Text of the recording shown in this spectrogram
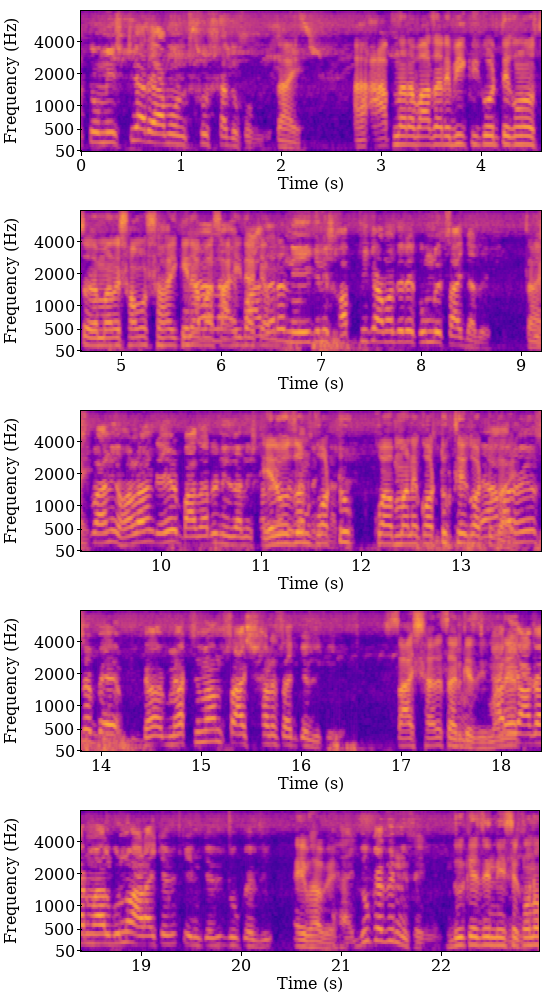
এত মিষ্টি আর এমন সুস্বাদু কুমড়ো। তাই। আপনারা বাজারে বিক্রি করতে কোনো মানে সমস্যা হয় কিনা বা চাহিদা কেমন? নিয়ে গেলে সব থেকে আমাদের কুমড়োর কুমড়ো চাহিদা বেশি। ইস্পাহানি হল্যান্ড এর বাজারে নিজানি এর ওজন কটুক মানে কটুক থেকে কটুক আমার হয়েছে ম্যাক্সিমাম চার সাড়ে চার কেজি কিলো চার সাড়ে চার কেজি মানে আগার মালগুলো আড়াই কেজি তিন কেজি দু কেজি। এইভাবে। হ্যাঁ দু কেজির নিচেই দুই কেজির নিচে কোনো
